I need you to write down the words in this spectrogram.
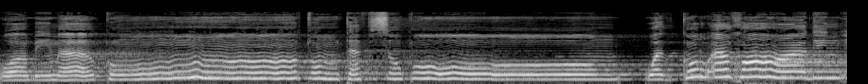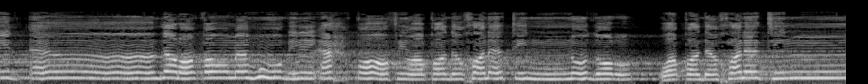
وبما كنتم تفسقون. واذكر أخا عاد إذ أنذر قومه بالأحقاف وقد خلت النذر وقد خلت النذر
